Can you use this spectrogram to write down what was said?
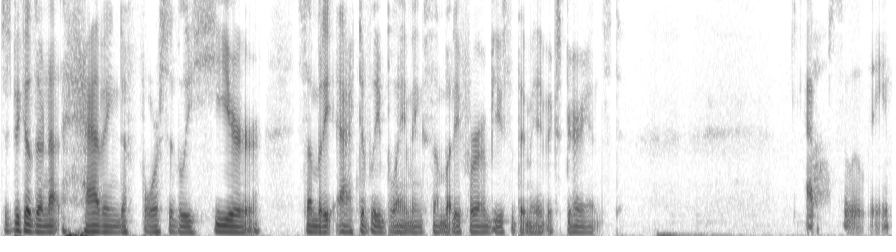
just because they're not having to forcibly hear somebody actively blaming somebody for abuse that they may have experienced. Absolutely.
